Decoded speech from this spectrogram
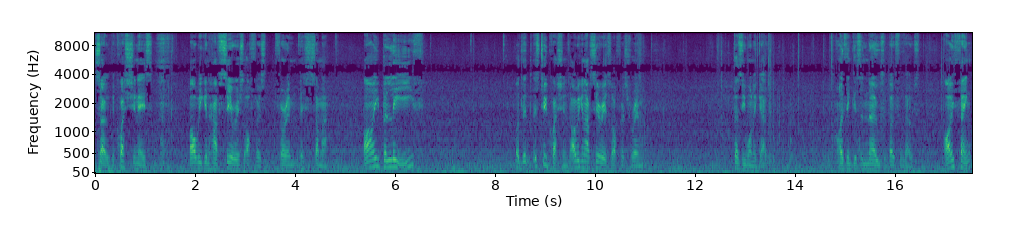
So the question is, are we going to have serious offers for him this summer? I believe. Well, there's two questions. Are we going to have serious offers for him? Does he want to go? I think it's a no to both of those. I think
